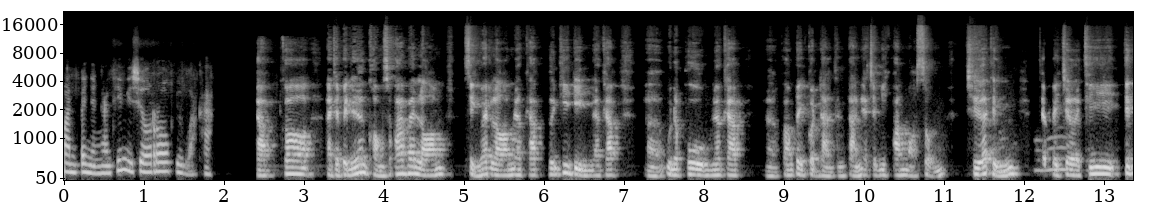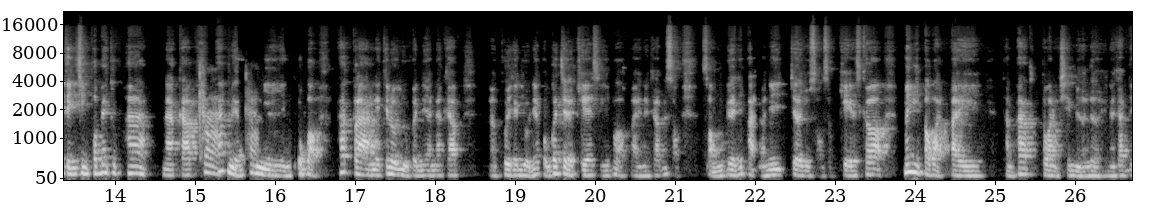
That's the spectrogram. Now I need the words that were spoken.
มันเป็นอย่างนั้นที่มีเชื้อโรคอยู่อะค่ะครับก็อาจจะเป็นเรื่องของสภาพแวดล้อม สิ่งแวดล้อมนะครับ พื้นที่ดินนะครับอุณหภูมินะครับความเป็นกดด่านต่างๆเนี่ยจะมีความเหมาะสม เชื้อถึงจะไปเจอที่จริงจริงพบได้ทุกภาคนะครับภาคเหนือก็มีอย่างผมบอกภาคกลางเนี่ยที่เราอยู่กันเนี่ยนะครับคุยกันอยู่เนี่ยผมก็เจอเคสที่บอกไปนะครับสองสองเดือนที่ผ่านมานี้เจออยู่สองสามเคสก็ไม่มีประวัติไปทางภาคตะวันออกเฉียงเหนือเลยนะครับ จ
